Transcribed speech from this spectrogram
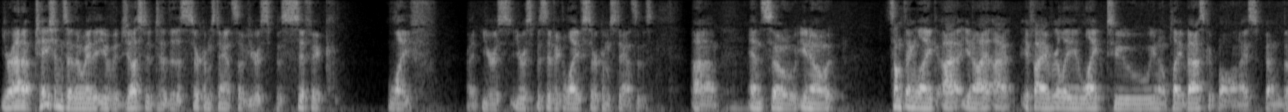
your adaptations are the way that you've adjusted to the circumstance of your specific life, right? Your your specific life circumstances, um, and so you know something like I, you know, I, I if I really like to you know play basketball and I spend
